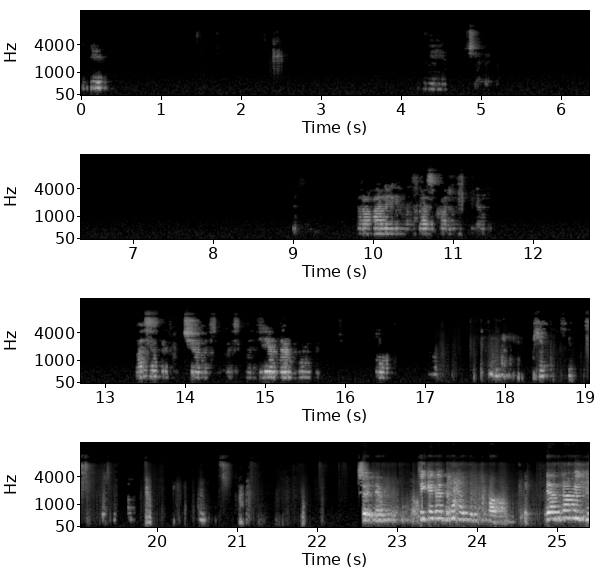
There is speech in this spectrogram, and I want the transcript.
Ні. Ні. Дорога Ліна, зараз що я. Леся підключилась, ось Надія Дергун підключилась. Тільки не драма. Я драми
